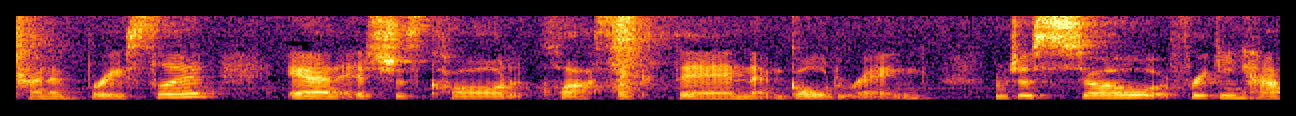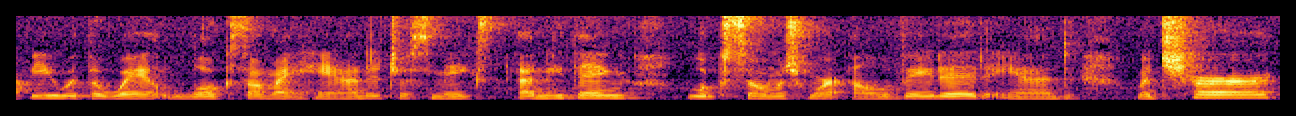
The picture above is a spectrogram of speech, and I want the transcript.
kind of bracelet. And it's just called Classic Thin Gold Ring. I'm just so freaking happy with the way it looks on my hand. It just makes anything look so much more elevated and mature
